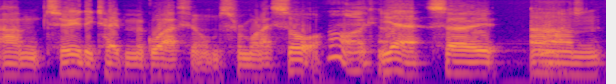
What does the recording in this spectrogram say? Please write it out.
um, to the Tobey Maguire films, from what I saw. Oh, okay. Yeah, so um,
